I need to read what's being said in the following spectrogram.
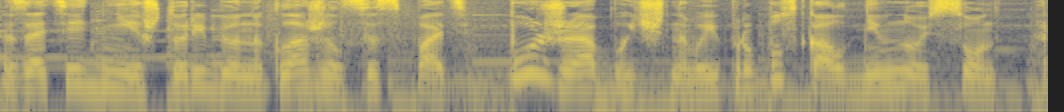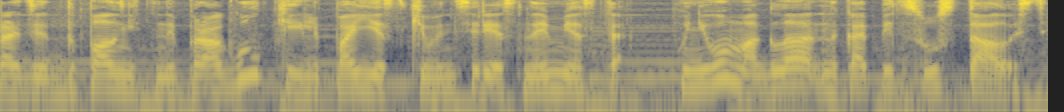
За те дни, что ребенок ложился спать позже обычного и пропускал дневной сон ради дополнительной прогулки или поездки в интересное место, у него могла накопиться усталость.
